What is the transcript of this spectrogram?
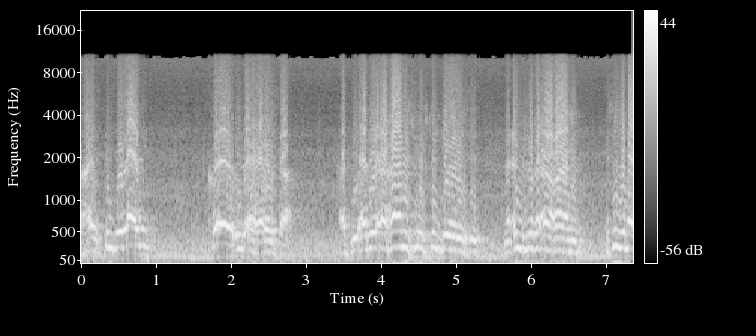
maa istinjadaadi ko ida horeysa haddii adi aqaanin su istinjooyeysid ma cilmi fiqi aqaanin istinja ma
